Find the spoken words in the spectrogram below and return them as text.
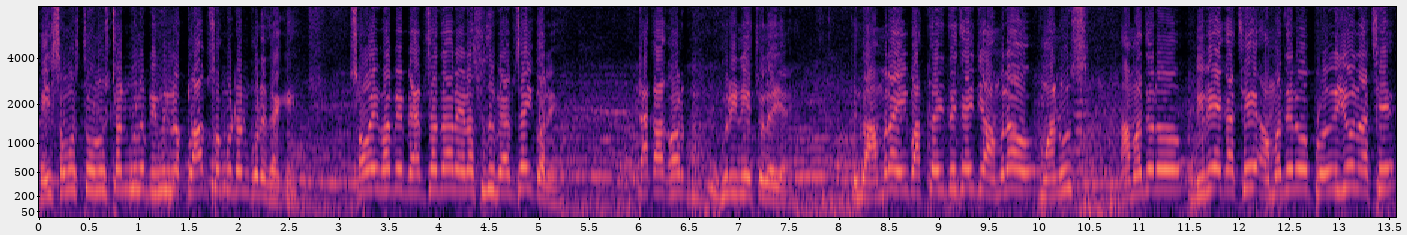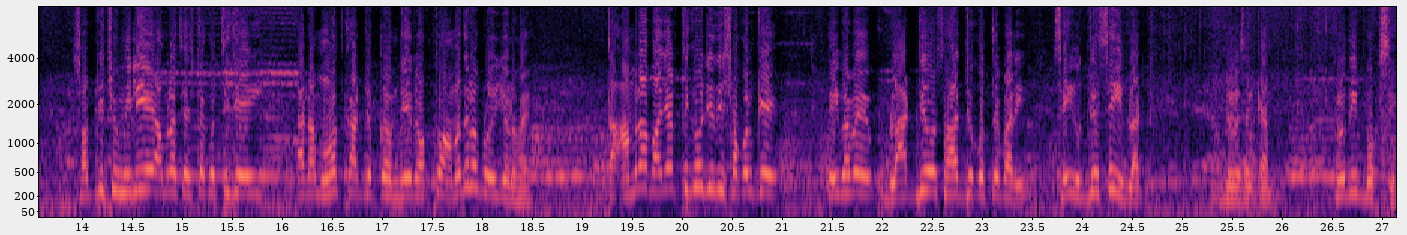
এই সমস্ত অনুষ্ঠানগুলো বিভিন্ন ক্লাব সংগঠন করে থাকে। সবাই ভাবে ব্যবসাদার, এরা শুধু ব্যবসাই করে। টাকা ঘর ঘুরি নিয়ে চলে যায়। কিন্তু আমরা এই বার্তা দিতে চাই যে আমরাও মানুষ, আমাদেরও বিবেক আছে, আমাদেরও প্রয়োজন আছে। সব কিছু মিলিয়ে আমরা চেষ্টা করছি যে এই একটা মহৎ কার্যক্রম, যে রক্ত আমাদেরও প্রয়োজন হয়। তা আমরা বাজার থেকেও যদি সকলকে এইভাবে ব্লাড দিয়েও সাহায্য করতে পারি, সেই উদ্দেশ্যেই blood donation camp. Pradip Bakshi.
